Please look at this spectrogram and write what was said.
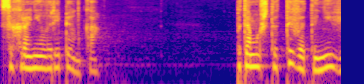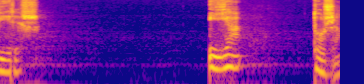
сохранила ребенка? Потому что ты в это не веришь. И я тоже.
